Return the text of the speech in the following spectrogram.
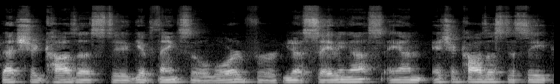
that should cause us to give thanks to the Lord for, you know, saving us. And it should cause us to see,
